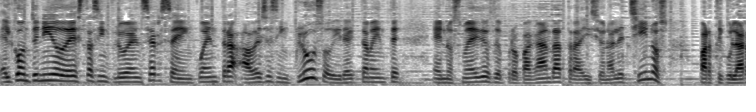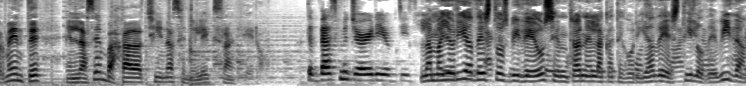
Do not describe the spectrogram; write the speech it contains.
El contenido de estas influencers se encuentra a veces incluso directamente en los medios de propaganda tradicionales chinos, particularmente en las embajadas chinas en el extranjero. La mayoría de estos videos entran en la categoría de estilo de vida.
